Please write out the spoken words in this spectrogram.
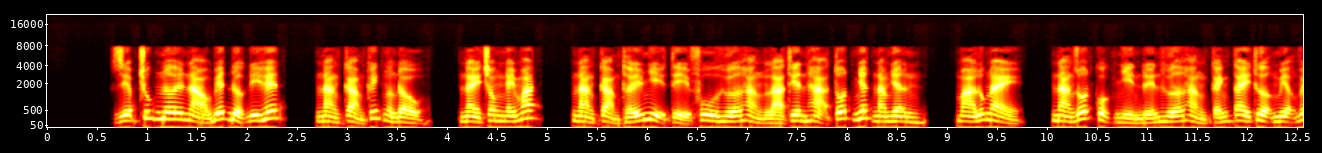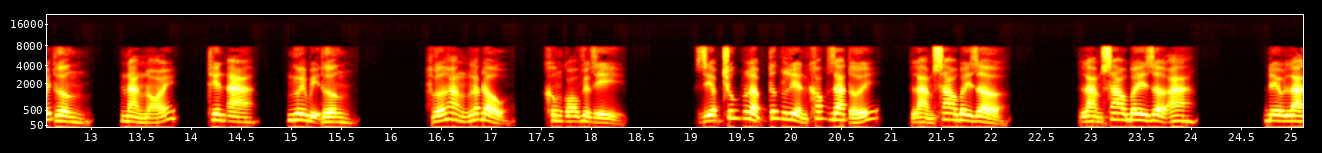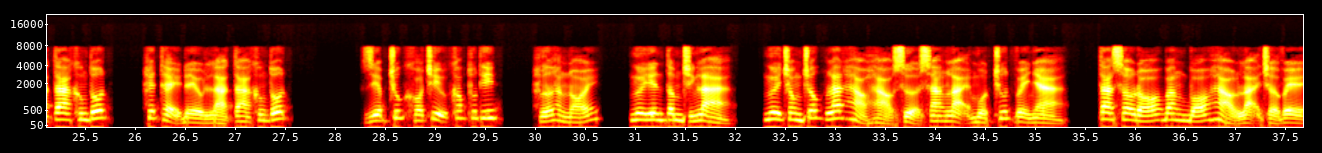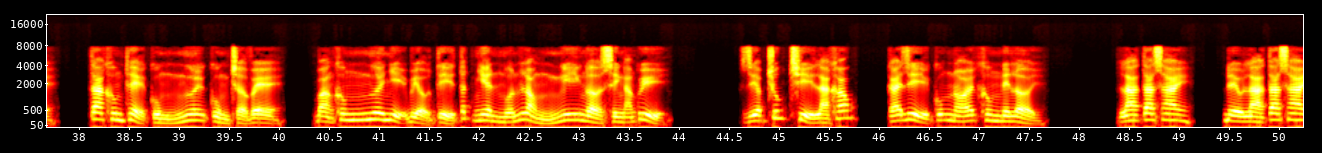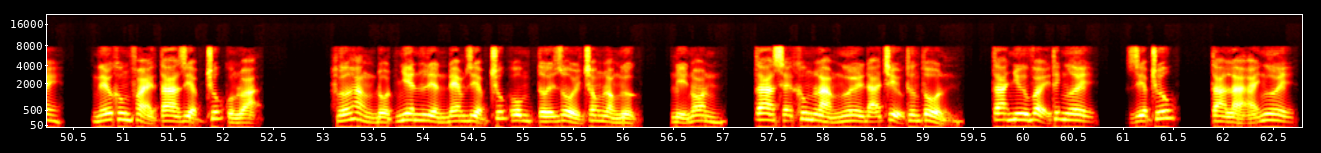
Diệp Trúc nơi nào biết được đi hết, nàng cảm kích ngẩng đầu, này trong nháy mắt, nàng cảm thấy nhị tỷ phu hứa hằng là thiên hạ tốt nhất nam nhân, mà lúc này, nàng rốt cuộc nhìn đến hứa hằng cánh tay thượng miệng vết thương, nàng nói, thiên a, ngươi bị thương. Hứa hằng lắc đầu, không có việc gì. Diệp Trúc lập tức liền khóc ra tới, làm sao bây giờ? Làm sao bây giờ a? Đều là ta không tốt, hết thể đều là ta không tốt. Diệp Trúc khó chịu khóc thút thít, hứa hằng nói, ngươi yên tâm chính là, ngươi trong chốc lát hảo hảo sửa sang lại một chút về nhà, ta sau đó băng bó hảo lại trở về, ta không thể cùng ngươi cùng trở về, bằng không ngươi nhị biểu tỷ tất nhiên muốn lòng nghi ngờ sinh ám quỷ. Diệp Trúc chỉ là khóc, cái gì cũng nói không nên lời. Là ta sai, đều là ta sai, nếu không phải ta Diệp Trúc cuồng loạn. Hứa Hằng đột nhiên liền đem Diệp Trúc ôm tới rồi trong lòng ngực, nỉ non, ta sẽ không làm ngươi đã chịu thương tổn, ta như vậy thích ngươi, Diệp Trúc, ta là ái ngươi.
